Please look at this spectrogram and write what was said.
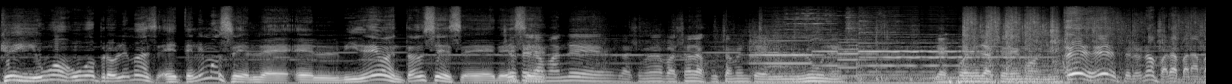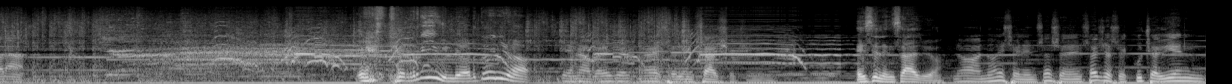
¿Qué? ¿Y hubo, hubo problemas? Eh, ¿Tenemos el, eh, el video entonces eh, de Yo ese...? se lo mandé la semana pasada, justamente el lunes, después de la ceremonia. Eh, eh, pero no, pará, pará, pará. Es terrible, Ortuño. Que no, pero ese no es el ensayo, Chironi. Es el ensayo. No, no es el ensayo. El ensayo se escucha bien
